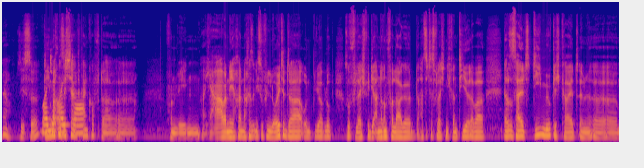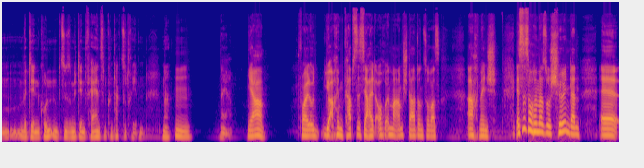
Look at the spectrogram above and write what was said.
Ja, siehst du, die machen sich halt keinen Kopf da. Äh, von wegen, ah ja, aber nachher, nachher sind nicht so viele Leute da und blablabla. So vielleicht für die anderen Verlage da hat sich das vielleicht nicht rentiert, aber das ist halt die Möglichkeit, äh, ähm, mit den Kunden bzw. mit den Fans in Kontakt zu treten. Ne? Hm. Naja. Ja, voll. Und Joachim Kaps ist ja halt auch immer am Start und sowas. Ach Mensch, es ist auch immer so schön, dann, äh,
